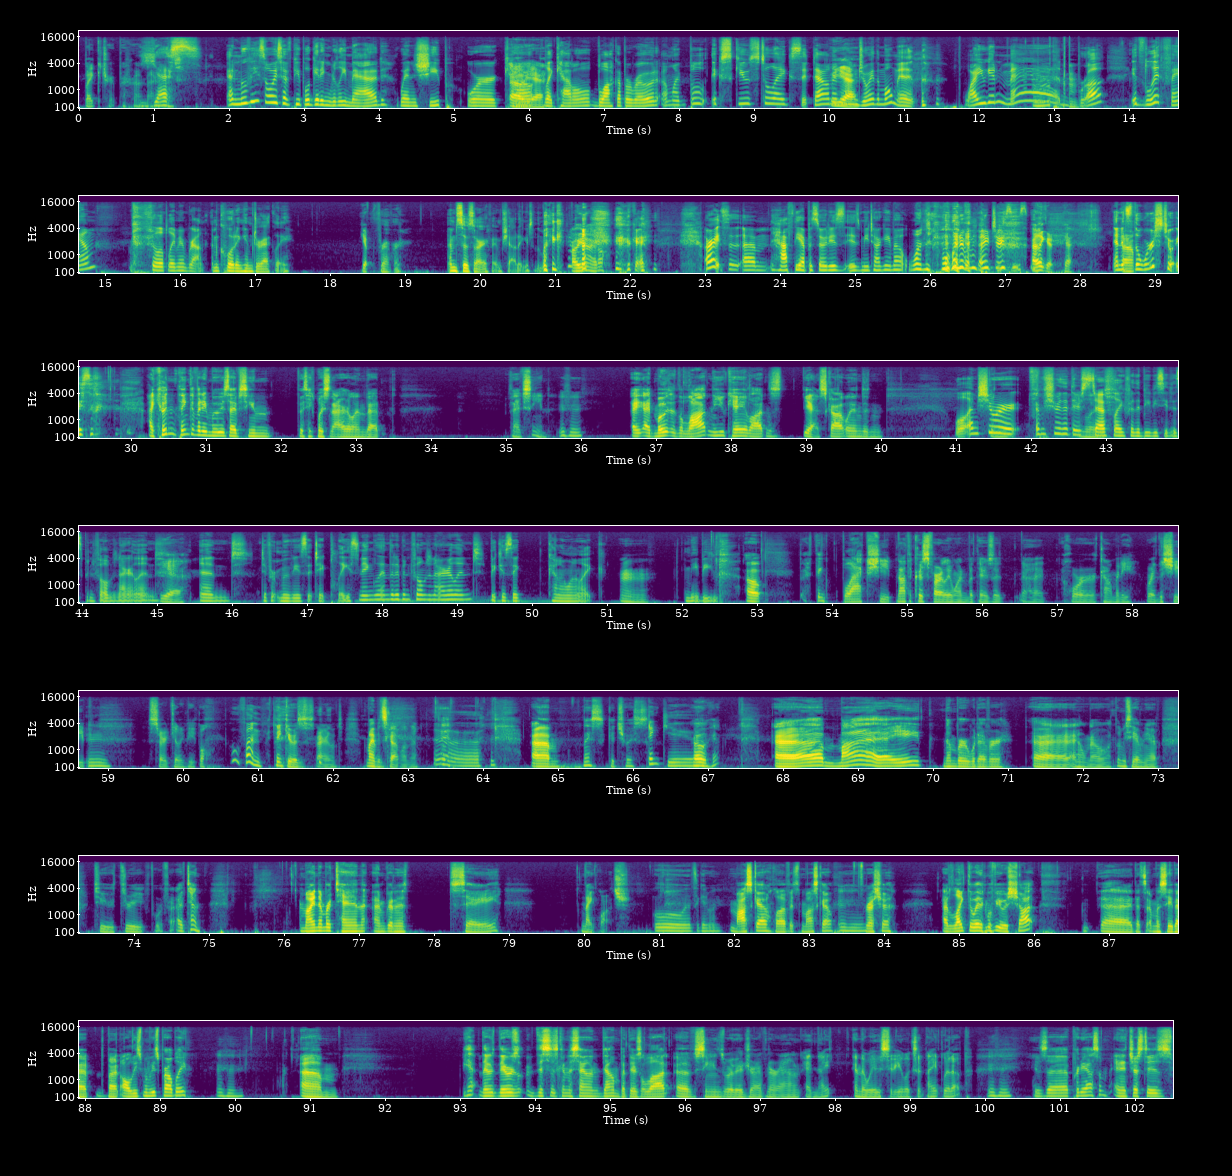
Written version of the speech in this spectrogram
bike trip around. Yes. And movies always have people getting really mad when sheep or cow, Oh, yeah. like cattle block up a road. I'm like, excuse to like sit down and Yeah. enjoy the moment. Why are you getting mad, Mhm. bruh? It's lit, fam. Philip Lehman Brown. I'm quoting him directly. Yep. Forever. I'm so sorry if I'm shouting into the mic. Oh yeah, I know. okay. All right. So um, half the episode is is me talking about one one of my choices, I like it. Yeah. and it's Um, the worst choice. I couldn't think of any movies I've seen that take place in Ireland that, that I've seen. mm-hmm. I, I most a lot in the UK, a lot in yeah Scotland, and Well, I'm sure I'm sure that there's England. stuff like for the BBC that's been filmed in Ireland yeah, and different movies that take place in England that have been filmed in Ireland because they kind of want to like mm. Maybe oh, I think Black Sheep, not the Chris Farley one, but there's a uh, horror comedy where the sheep mm. started killing people. oh fun. I think it was Ireland, might have been Scotland Uh, though. Um, nice, good choice. thank you. Oh, okay. Uh, my number, whatever. Uh, I don't know. Let me see how many I have. Two, three, four, five. I have ten. My number ten. I'm gonna say Night Watch. Oh, that's a good one. Moscow. Love it's Moscow, Mm-hmm. Russia. I like the way the movie was shot. Uh, that's I'm gonna say that about all these movies probably. Mm-hmm. Um. Yeah, there, there's. This is gonna sound dumb, but there's a lot of scenes where they're driving around at night, and the way the city looks at night lit up Mm-hmm. is uh pretty awesome, and it just is.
